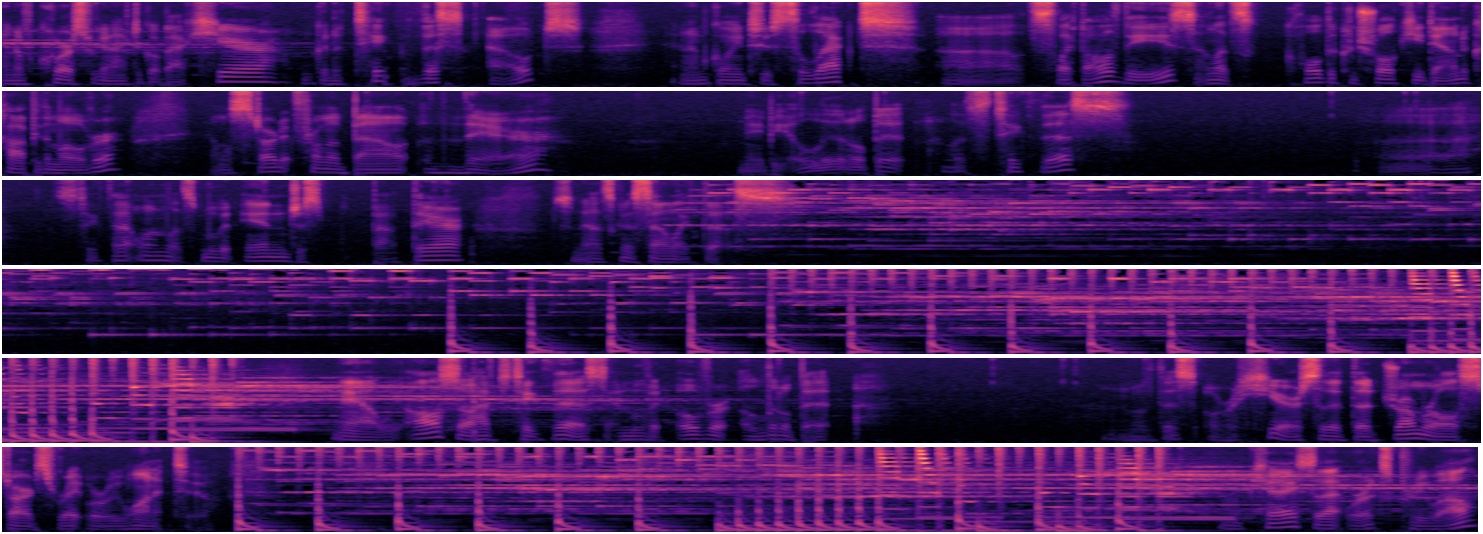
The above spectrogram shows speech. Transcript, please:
And of course, we're going to have to go back here. I'm going to take this out, and I'm going to select, uh, let's select all of these, and let's hold the control key down to copy them over. And we'll start it from about there. Maybe a little bit. Let's take this. Take that one. Let's move it in just about there. So now it's going to sound like this. Now we also have to take this and move it over a little bit this over here so that the drum roll starts right where we want it to. Okay, so that works pretty well.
